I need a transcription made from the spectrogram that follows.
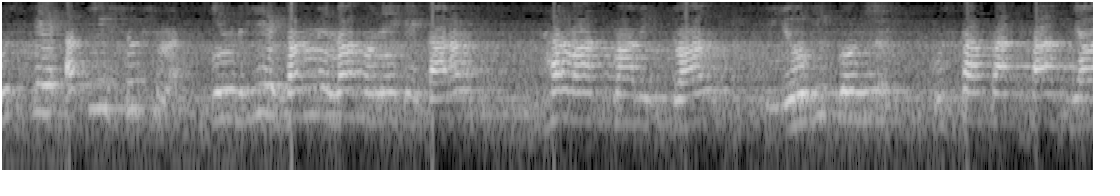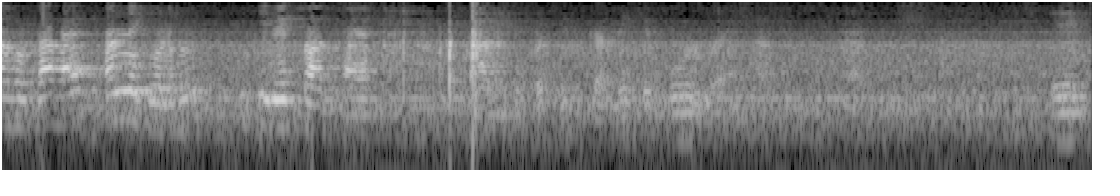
उसके अति सूक्ष्म इंद्रिय गम्य न होने के कारण धर्मात्मा विद्वान योगी को ही उसका साक्षात ज्ञान होता है, अन्य को नहीं? इसी वेद स्वाध्याय। करने के पूर्व एक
